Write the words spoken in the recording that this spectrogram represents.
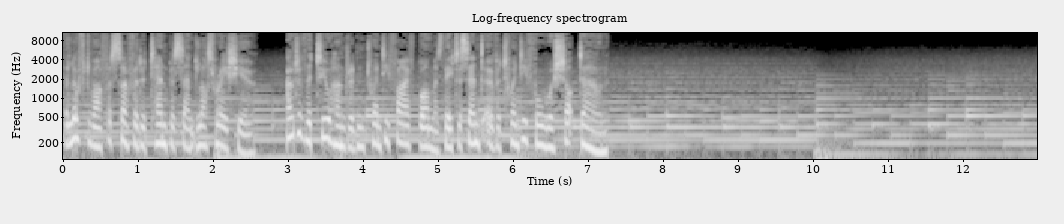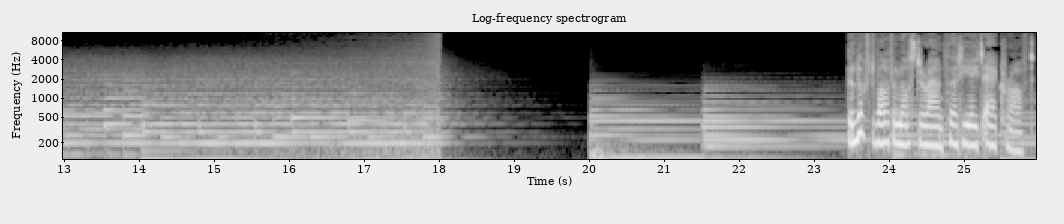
The Luftwaffe suffered a 10% loss ratio. Out of the 225 bombers they sent over 24 were shot down, The Luftwaffe lost around 38 aircraft,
